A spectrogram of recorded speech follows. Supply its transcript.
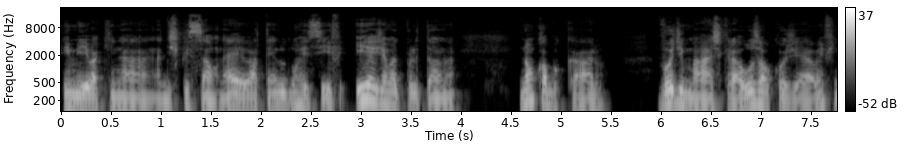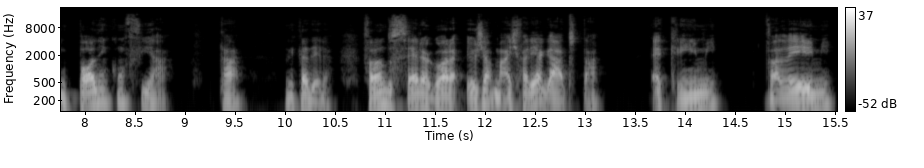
e-mail aqui na, na, descrição, né? Eu atendo no Recife e região metropolitana, não cobro caro, vou de máscara, uso álcool gel, enfim, podem confiar, tá? Brincadeira. Falando sério agora, eu jamais faria gato, tá? É crime, valei-me.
